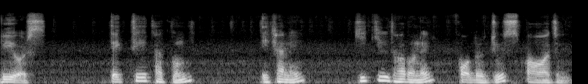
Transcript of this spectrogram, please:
ভিউয়ার্স দেখতেই থাকুন, এখানে কি কি ধরনের ফলের জুস পাওয়া যায়।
